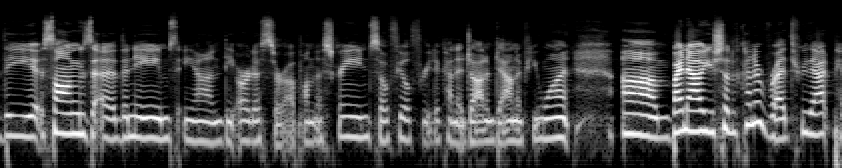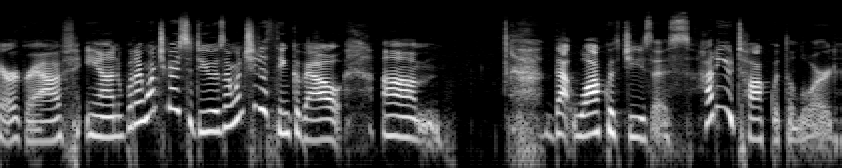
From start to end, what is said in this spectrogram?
the songs, uh, the names, and the artists are up on the screen, so feel free to kind of jot them down if you want. Um, by now, you should have kind of read through that paragraph. And what I want you guys to do is I want you to think about. Um, that walk with Jesus. How do you talk with the Lord?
